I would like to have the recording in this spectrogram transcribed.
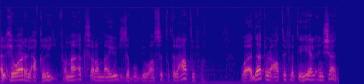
الحوار العقلي فما أكثر ما يجذب بواسطة العاطفة. وأداة العاطفة هي الإنشاد.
